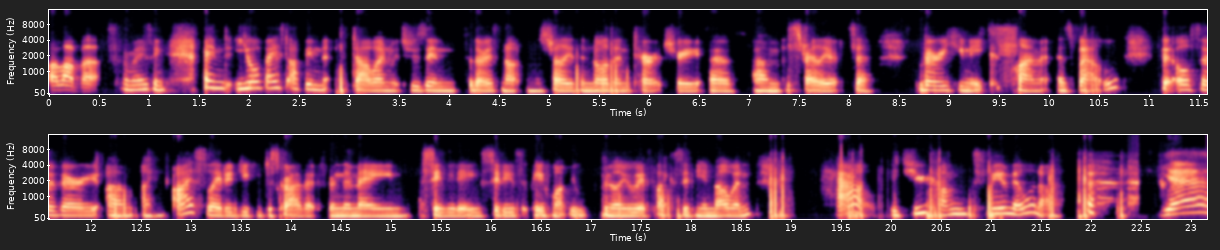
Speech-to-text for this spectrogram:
I love it. Amazing. And you're based up in Darwin, which is in, for those not in Australia, the Northern Territory of um, Australia. It's a very unique climate as well, but also very um, I think isolated, you could describe it, from the main CBD cities that people might be familiar with, like Sydney and Melbourne. How did you come to be a milliner? Yeah.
